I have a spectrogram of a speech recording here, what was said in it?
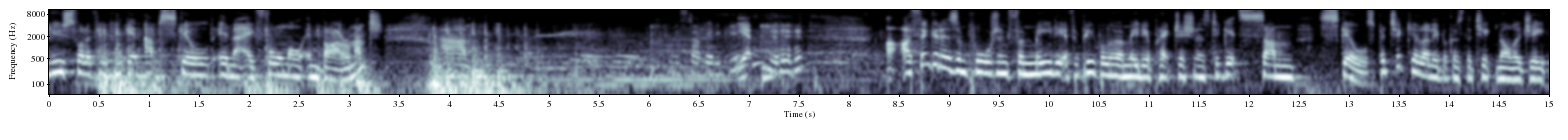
useful if you can get upskilled in a formal environment. Um, Can we start that again? Yep. I I think it is important for media, for people who are media practitioners, to get some skills, particularly because the technology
